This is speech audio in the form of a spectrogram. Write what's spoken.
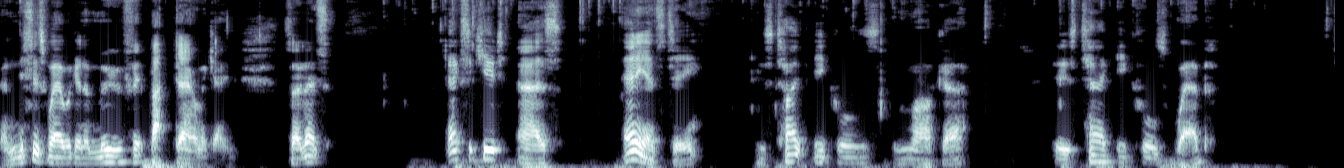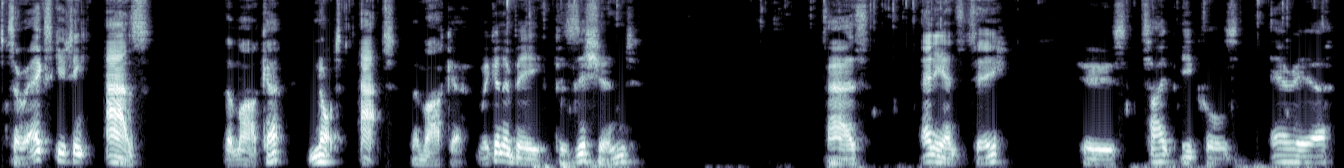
And this is where we're going to move it back down again. So let's execute as any entity whose type equals marker, whose tag equals web. So we're executing as the marker, not at the marker. We're going to be positioned as any entity whose type equals area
